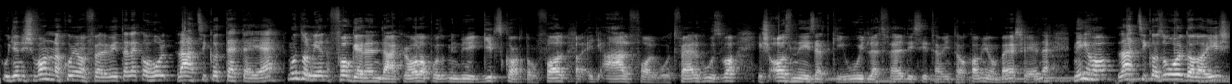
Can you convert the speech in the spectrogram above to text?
ugyanis vannak olyan felvételek, ahol látszik a teteje. Mondom, ilyen fagerendákra alapozott, mint egy gipszkartonfal, egy álfal volt fel, felhúzva, és az nézett ki, úgy lett feldíszítve, mint a kamion belseje. Néha látszik az oldala is,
